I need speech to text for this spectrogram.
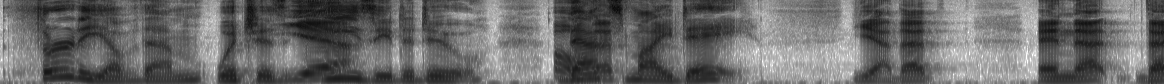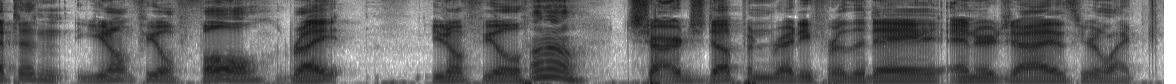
30 of them, which is Yeah. easy to do, Oh, that's that's- my day. Yeah, that and that that doesn't you don't feel full, right? You don't feel Oh, no. charged up and ready for the day, energized. You're like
